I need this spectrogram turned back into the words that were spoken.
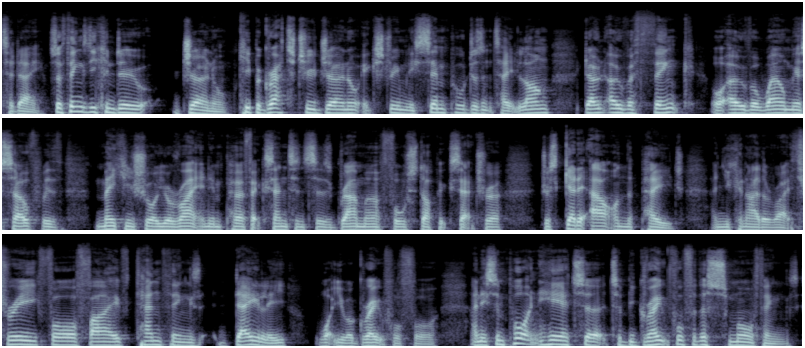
today. So, things you can do journal. Keep a gratitude journal extremely simple, doesn't take long. Don't overthink or overwhelm yourself with making sure you're writing in perfect sentences, grammar, full stop, etc. Just get it out on the page. And you can either write three, four, five, ten things daily what you are grateful for. And it's important here to, to be grateful for the small things.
